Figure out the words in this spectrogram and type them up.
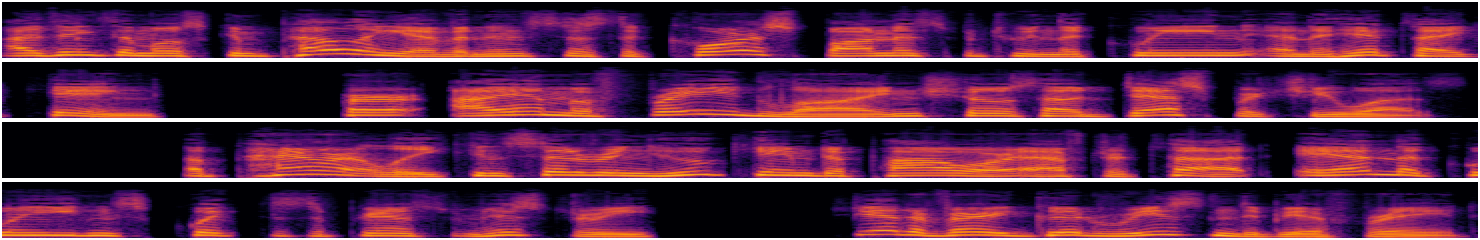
I think the most compelling evidence is the correspondence between the queen and the Hittite king. Her I am afraid line shows how desperate she was. Apparently, considering who came to power after Tut and the Queen's quick disappearance from history, she had a very good reason to be afraid.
